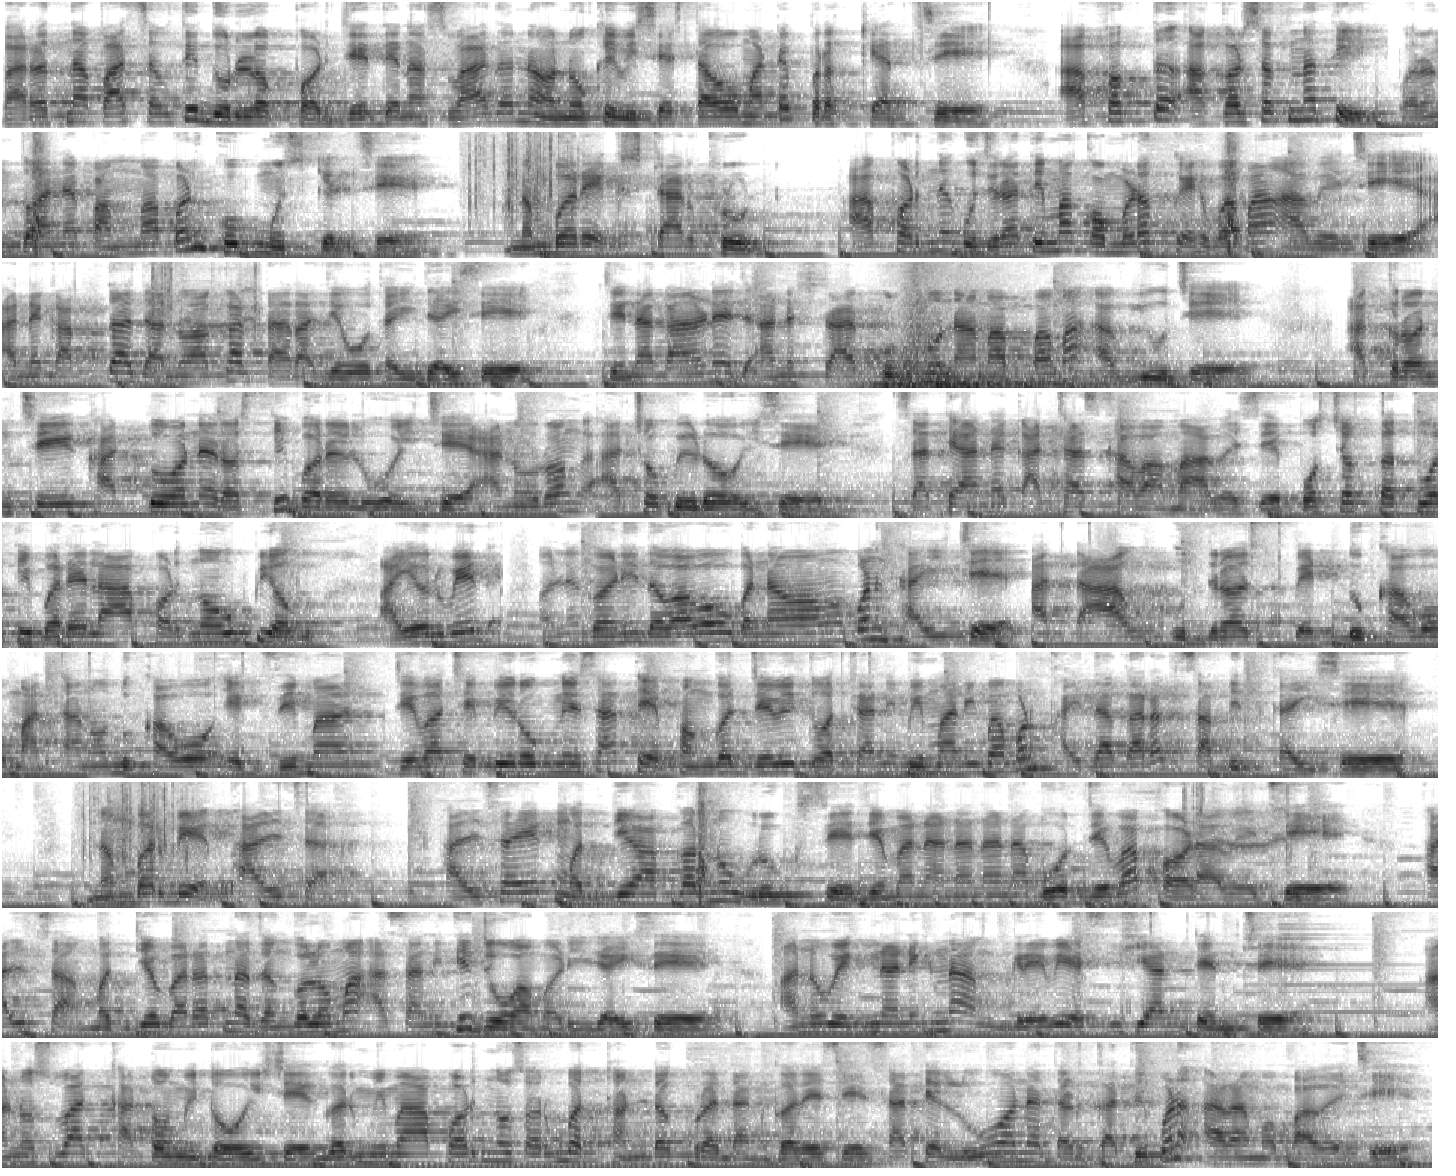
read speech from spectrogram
ભારતના પાંચ સૌથી દુર્લભ ફળ જે તેના સ્વાદ અને અનોખી વિશેષતાઓ માટે પ્રખ્યાત છે. આ ફક્ત આકર્ષક નથી, પરંતુ આને પામવા પણ ખૂબ મુશ્કેલ છે. નંબર એક, સ્ટાર ફ્રૂટ. આ ફળને ગુજરાતીમાં કમળક કહેવામાં આવે છે. આને કાપતા જ આનો આકાર તારા જેવો થઈ જાય છે, જેના કારણે જ આને સ્ટાર ફ્રૂટનું નામ આપવામાં આવ્યું છે. આ ક્રન્ચી ખાટું અને રસથી ભરેલું હોય છે. આનો રંગ આછો પીળો હોય છે. સાથે આને કાછાશ ખાવામાં આવે છે. પોષક તત્વોથી ભરેલા આ ફળનો ઉપયોગ આયુર્વેદ અને ઘણી દવાઓ બનાવવામાં પણ થાય છે. આ તાવ, ઉધરસ, પેટ દુખાવો, માથાનો દુખાવો, એક્ઝિમા જેવા ચેપી રોગની સાથે ફંગસ જેવી ત્વચાની બીમારીમાં પણ ફાયદાકારક સાબિત થાય છે. નંબર બે, ફાલસા. ફાલસા એક મધ્ય આકારનું વૃક્ષ છે, જેમાં નાના નાના બોર જેવા ફળ આવે છે. ફાલસા મધ્ય ભારતના જંગલોમાં આસાનીથી જોવા મળી જાય છે. આનું વૈજ્ઞાનિક નામ ગ્રેવી એસિશિયાન્ટેન છે. આનો સ્વાદ ખાટો મીઠો હોય છે. ગરમીમાં આ ફળનો શરબત ઠંડક પ્રદાન કરે છે. સાથે લૂ અને તડકાથી પણ આરામ અપાવે છે.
